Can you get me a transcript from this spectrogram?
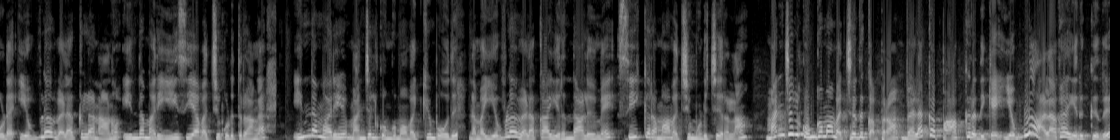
கூட எவ்வளோ விளக்குலனாலும் இந்த மாதிரி ஈஸியாக வச்சு கொடுத்துருவாங்க. இந்த மாதிரி மஞ்சள் குங்குமம் வைக்கும்போது நம்ம எவ்வளோ விளக்கா இருந்தாலுமே சீக்கிரமாக வச்சு முடிச்சிடலாம். மஞ்சள் குங்குமம் வச்சதுக்கப்புறம் விளக்க பார்க்குறதுக்கே எவ்வளோ அழகாக இருக்குது.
